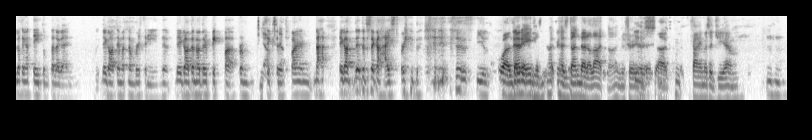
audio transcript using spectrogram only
looking at Tatum talaga. And they got him at number three. They got another pick pa from yeah. Sixers. Parang na, they got it was like a heist for him. it's a steal. Well, Danny Ainge has, has done that a lot, no? Yeah. his uh, time as a GM. Mm-hmm.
